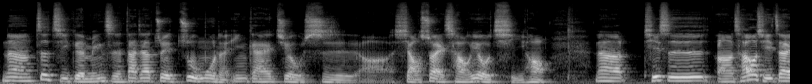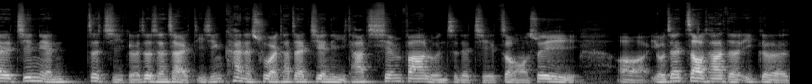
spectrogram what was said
那这几个名字，大家最注目的应该就是啊小帅曹佑奇哈。那其实呃曹佑奇在今年这几个热身赛已经看得出来，他在建立他先发轮子的节奏哦，所以呃有在照他的一个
